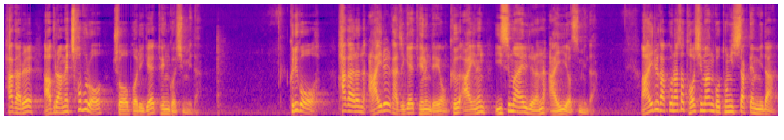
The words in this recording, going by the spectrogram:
하갈을 아브라함의 첩으로 주어 버리게 된 것입니다. 그리고 하갈은 아이를 가지게 되는데요. 그 아이는 이스마엘이라는 아이였습니다. 아이를 갖고 나서 더 심한 고통이 시작됩니다.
